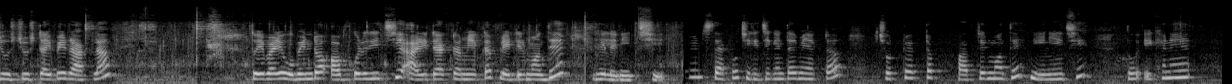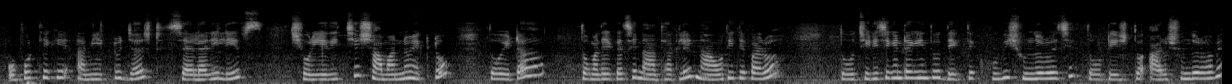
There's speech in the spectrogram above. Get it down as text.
জুস জুস টাইপের রাখলাম। তো এবারে ওভেনটা অফ করে দিচ্ছি। আর এটা একটা আমি একটা প্লেটের মধ্যে ঢেলে নিচ্ছি। ফ্রেন্ডস দেখো চিলি চিকেনটা আমি একটা ছোট্ট একটা পাত্রের মধ্যে নিয়ে নিয়েছি। তো এখানে ওপর থেকে আমি একটু জাস্ট স্যালারি লিভস ছড়িয়ে দিচ্ছি, সামান্য একটু। তো এটা তোমাদের কাছে না থাকলে নাও দিতে পারো। তো চিলি চিকেনটা কিন্তু দেখতে খুবই সুন্দর হয়েছে, তো টেস্ট তো আরও সুন্দর হবে।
